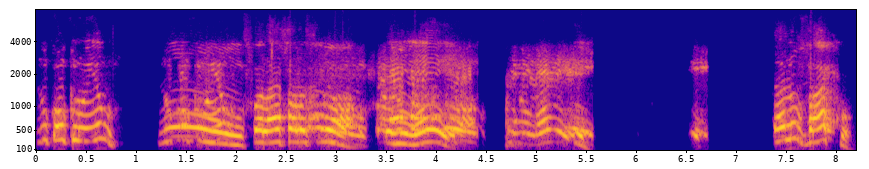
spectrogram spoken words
Não concluiu. Não foi lá e falou assim, ó, terminei. Terminei. Tá no vácuo.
